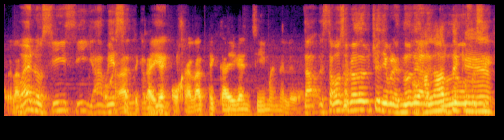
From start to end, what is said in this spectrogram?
Adelante. Bueno, sí, sí, ya ves. ojalá, te caiga, ojalá te caiga encima en el evento. Está- Estamos hablando de lucha libre, no de, Ojalá no de te UFC.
